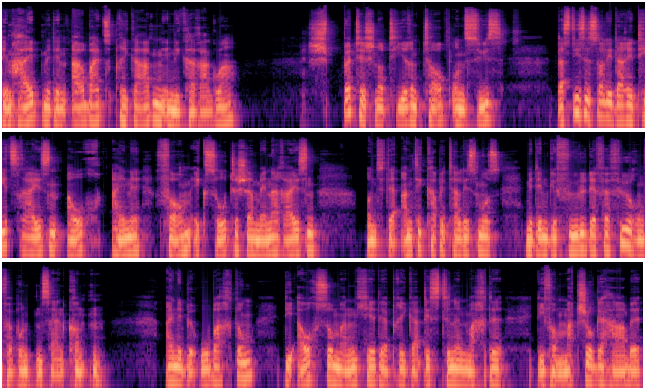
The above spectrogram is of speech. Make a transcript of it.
dem Hype mit den Arbeitsbrigaden in Nicaragua? Spöttisch notieren Torp und Süß, dass diese Solidaritätsreisen auch eine Form exotischer Männerreisen und der Antikapitalismus mit dem Gefühl der Verführung verbunden sein konnten. Eine Beobachtung, die auch so manche der Brigadistinnen machte, die vom Macho-Gehabe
